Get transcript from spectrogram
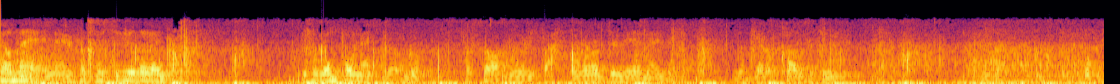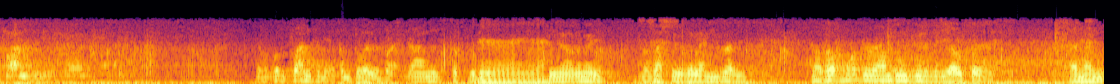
Down there, now, if I switch to the other end, it's a 1.8 that'll go. So I start going really fast. So what I'll do here now then, is I'll get up closer to it. Put the plant in it? If I put the plant in it, I can blur the background and stuff with it. Yeah, yeah. You know what I mean? So that's with the lens, that is. So I thought I might go around and do a video first, and then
